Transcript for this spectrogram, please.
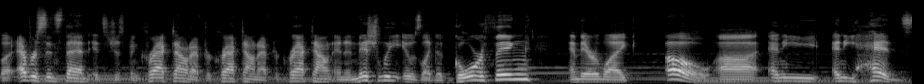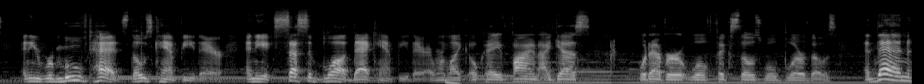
But ever since then, it's just been crackdown after crackdown after crackdown. And initially, it was like a gore thing, and they're like, "Oh, uh, any any heads, any removed heads, those can't be there. Any excessive blood, that can't be there." And we're like, "Okay, fine, I guess, whatever. We'll fix those. We'll blur those." And then,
